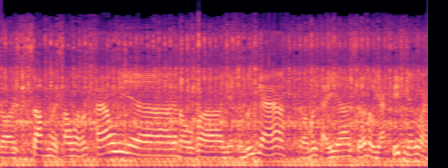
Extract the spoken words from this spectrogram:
rồi xong rồi xong rồi mới tháo cái đồ à, đồ dạt nước ra rồi mới chạy à, sửa đồ giặt tiếp nha các bạn.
